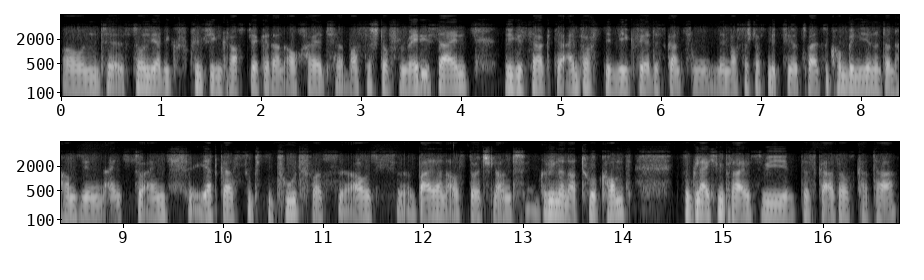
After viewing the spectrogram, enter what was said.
Und äh, es sollen ja die künftigen Kraftwerke dann auch halt Wasserstoff-ready sein. Wie gesagt, der einfachste Weg wäre, das Ganze, den Wasserstoff mit CO2 zu kombinieren und dann haben Sie ein 1 zu 1 Erdgassubstitut, was aus Bayern, aus Deutschland, grüner Natur kommt, zum gleichen Preis wie das Gas aus Katar.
